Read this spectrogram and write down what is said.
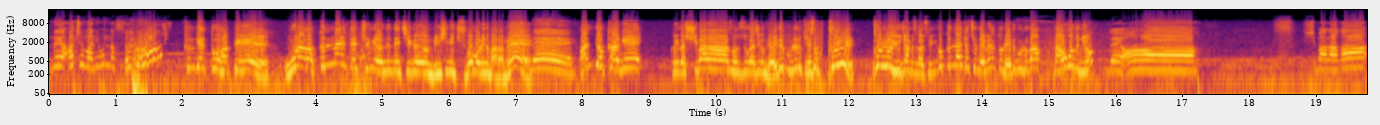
네 아주 많이 혼났어요 큰 게 또 하필 오라가 끝날 때쯤이었는데 지금 리신이 죽어버리는 바람에 네 완벽하게 그러니까 쉬바나 선수가 지금 레드블루를 계속 풀 풀로 유지하면서 갈 수 있어요. 이거 끝날 때쯤 되면 또 레드블루가 나오거든요. 네, 아. 시바나가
